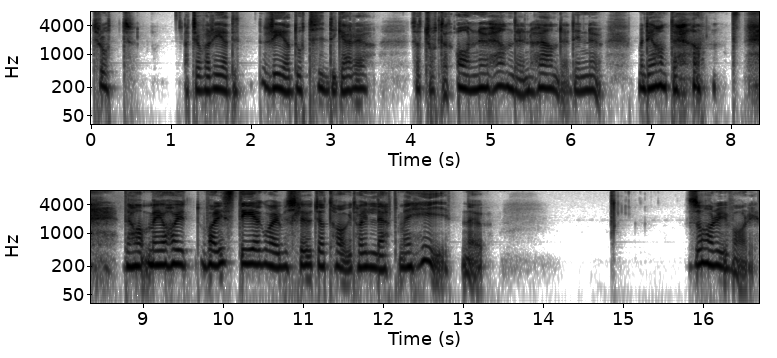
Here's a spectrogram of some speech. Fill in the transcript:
trott att jag var redo, redo tidigare. Så jag har trott att Åh, nu händer det, nu händer det, det är nu. Men det har inte hänt. Har, men jag har ju, varje steg och varje beslut jag har tagit har ju lett mig hit nu. Så har det ju varit.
